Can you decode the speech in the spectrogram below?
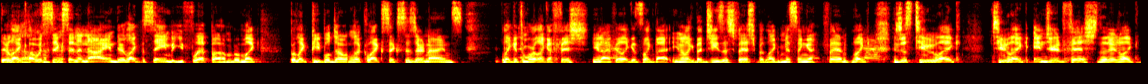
they're like, oh, a six and a nine. They're like the same, but you flip them. But I'm like, but like people don't look like sixes or nines. Like it's more like a fish. You know, I feel like it's like that. You know, like that Jesus fish, but like missing a fin. Like Yeah. it's just two like two like injured fish that are like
